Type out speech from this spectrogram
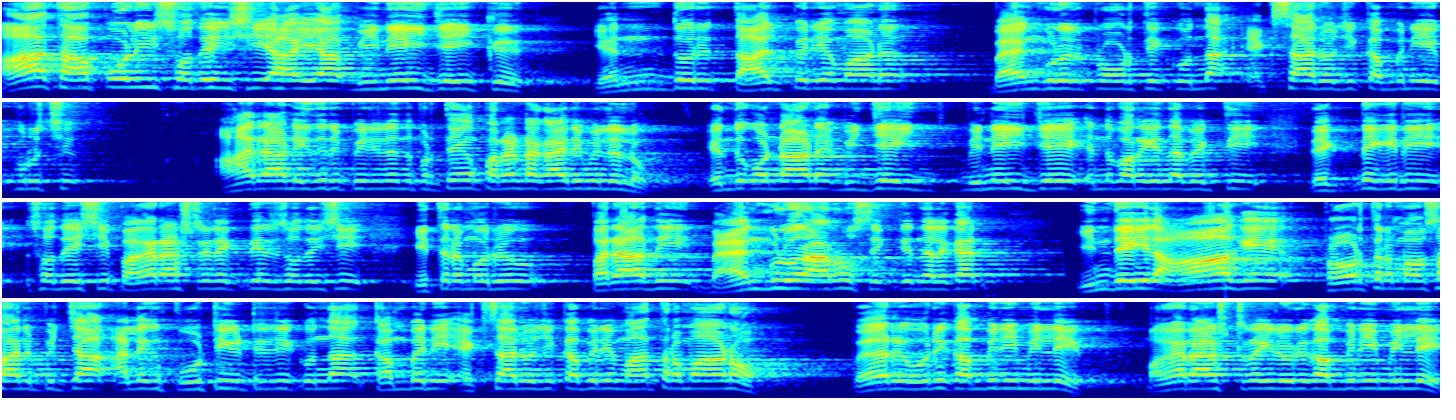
ആ താപ്പോളി സ്വദേശിയായ വിനയ് ജയ്ക്ക് എന്തൊരു താല്പര്യമാണ് ബാംഗ്ലൂരിൽ പ്രവർത്തിക്കുന്ന എക്സാലോജി കമ്പനിയെക്കുറിച്ച്? ആരാണ് ഇതിന് പിന്നിലെന്ന് പ്രത്യേകം പറയേണ്ട കാര്യമില്ലല്ലോ. എന്തുകൊണ്ടാണ് വിജയ് വിനയ് ജെ എന്ന് പറയുന്ന വ്യക്തി രത്നഗിരി സ്വദേശി മഹാരാഷ്ട്ര രത്നഗിരി സ്വദേശി ഇത്തരമൊരു പരാതി ബാംഗ്ലൂർ ആർ ഒ സിക്ക് നൽകാൻ ഇന്ത്യയിൽ ആകെ പ്രവർത്തനം അവസാനിപ്പിച്ച അല്ലെങ്കിൽ പൂട്ടിയിട്ടിരിക്കുന്ന കമ്പനി എക്സാലോജി കമ്പനി മാത്രമാണോ? വേറെ ഒരു കമ്പനിയും ഇല്ലേ മഹാരാഷ്ട്രയിൽ ഒരു കമ്പനിയും ഇല്ലേ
